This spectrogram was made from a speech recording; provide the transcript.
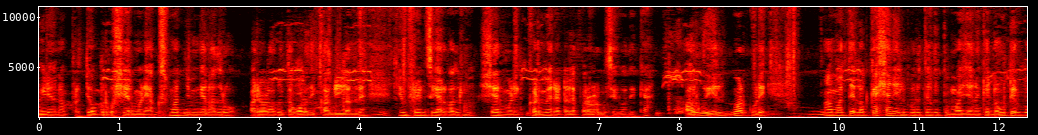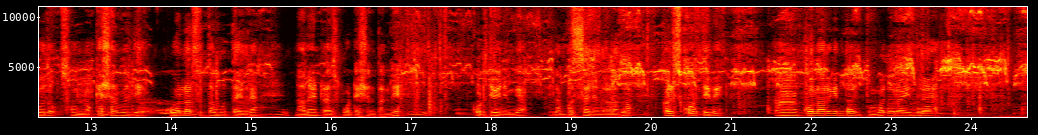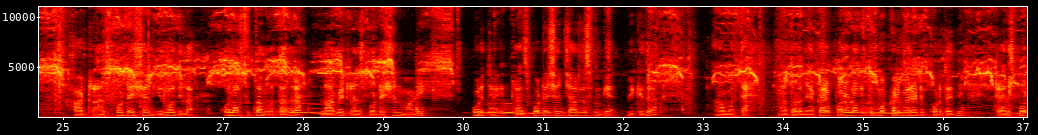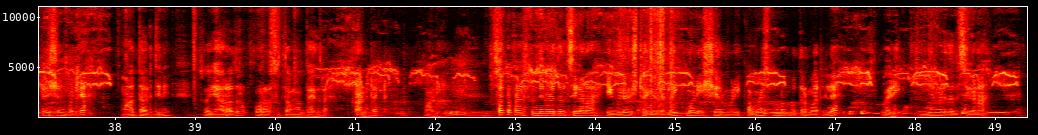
ವೀಡಿಯೋನ ಪ್ರತಿಯೊಬ್ಬರಿಗೂ ಶೇರ್ ಮಾಡಿ. ಅಕಸ್ಮಾತ್ ನಿಮ್ಗೇನಾದರೂ ಪರವಾಳಗಳು ತೊಗೊಳೋದಕ್ಕಾಗಲಿಲ್ಲ ಅಂದರೆ ನಿಮ್ಮ ಫ್ರೆಂಡ್ಸ್ಗೆ ಯಾರಿಗಾದರೂ ಶೇರ್ ಮಾಡಿ. ಕಡಿಮೆ ರೇಟಲ್ಲೇ ಪರವಾಳಗಳು ಸಿಗೋದಕ್ಕೆ ಅವ್ರಿಗೂ ಹೆಲ್ಪ್ ಮಾಡಿಕೊಡಿ. ಮತ್ತು ಲೊಕೇಶನ್ ಎಲ್ಲಿ ಬರುತ್ತೆ ಅಂತ ತುಂಬ ಜನಕ್ಕೆ ಡೌಟ್ ಇರ್ಬೋದು. ಸೊ ಲೊಕೇಶನ್ ಬಂದು ಕೋಲಾರ ಸುತ್ತಮುತ್ತ ಇದ್ದರೆ ನಾನೇ ಟ್ರಾನ್ಸ್ಪೋರ್ಟೇಷನ್ ತಂದು ಕೊಡ್ತೀವಿ ನಿಮಗೆ. ಇಲ್ಲ ಬಸ್ಸಲ್ಲಿ ಅಂದ್ರಲ್ಲಾದರೂ ಕಳಿಸ್ಕೊಡ್ತೀವಿ. ಕೋಲಾರಗಿಂತ ತುಂಬ ದೂರ ಇದ್ದರೆ ಆ ಟ್ರಾನ್ಸ್ಪೋರ್ಟೇಷನ್ ಇರೋದಿಲ್ಲ. ಕೋಲಾರ ಸುತ್ತಮುತ್ತ ಅಂದರೆ ನಾವೇ ಟ್ರಾನ್ಸ್ಪೋರ್ಟೇಷನ್ ಮಾಡಿ ಕೊಡ್ತೀವಿ. ಟ್ರಾನ್ಸ್ಪೋರ್ಟೇಷನ್ ಚಾರ್ಜಸ್ ಬಗ್ಗೆ ಬೇಕಿದ್ರೆ ಮತ್ತು ಮಾತಾಡೋಣ. ಯಾಕಂದರೆ ಪರವಾಗಿ ತುಂಬ ಕಡಿಮೆ ರೇಟಿಗೆ ಕೊಡ್ತಾಯಿದ್ದೀನಿ ಟ್ರಾನ್ಸ್ಪೋರ್ಟೇಷನ್ ಬಗ್ಗೆ ಮಾತಾಡ್ತೀನಿ. ಸೊ ಯಾರಾದರೂ ಕೋಲಾರ ಸುತ್ತಮುತ್ತ ಇದ್ದರೆ ಕಾಂಟ್ಯಾಕ್ಟ್ ಮಾಡಿ. ಸಾಕು ಫ್ರೆಂಡ್ಸ್ ಮುಂದಿನ ವಿಡಿಯೋದಲ್ಲಿ ಸಿಗೋಣ. ಈ ವಿಡಿಯೋ ಇಷ್ಟ ಆಗಿದ್ರೆ ಲೈಕ್ ಮಾಡಿ ಶೇರ್ ಮಾಡಿ ಕಮೆಂಟ್ಸ್ ಮಾಡೋದು ಮಾತ್ರ ಮಾರಿಲ್ಲೇ ಬೇಡಿ. ಮುಂದಿನ ವಿಡಿಯೋದಲ್ಲಿ ಸಿಗೋಣ.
